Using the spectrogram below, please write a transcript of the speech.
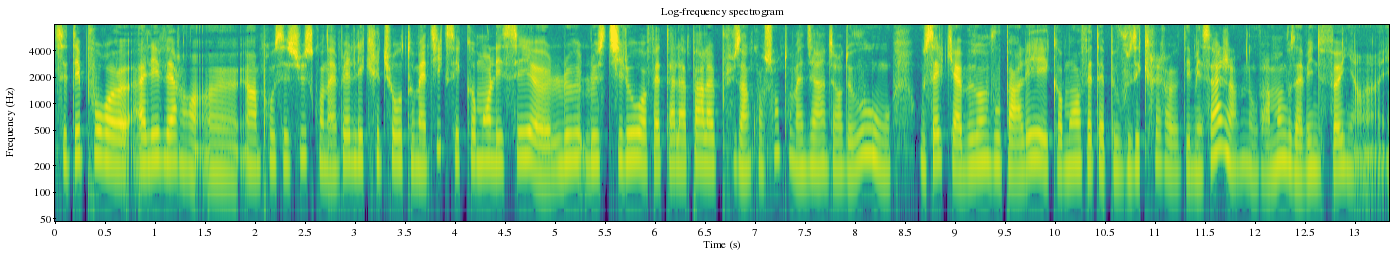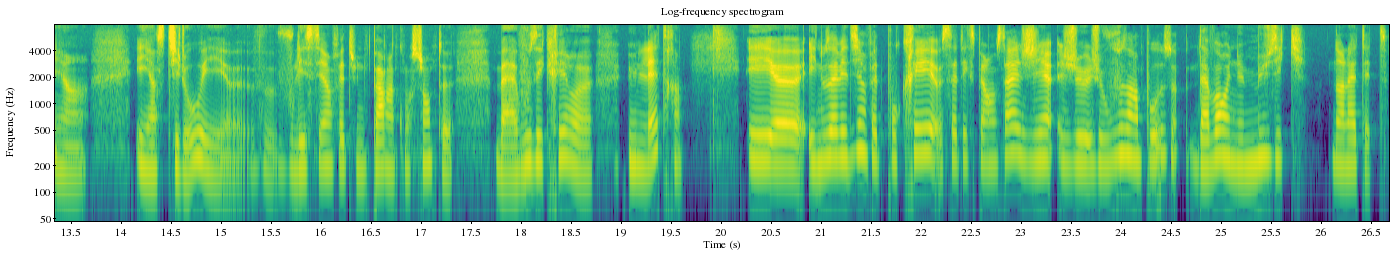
c'était pour euh, aller vers un, processus qu'on appelle l'écriture automatique. C'est comment laisser le, stylo en fait à la part la plus inconsciente, on va dire à l'intérieur de vous, ou, celle qui a besoin de vous parler et comment en fait elle peut vous écrire des messages. Donc vraiment vous avez une feuille et, un, stylo et vous laissez en fait une part inconsciente bah, vous écrire une lettre. Et euh, il nous avait dit, en fait, pour créer cette expérience-là, je, je, vous impose d'avoir une musique dans la tête.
